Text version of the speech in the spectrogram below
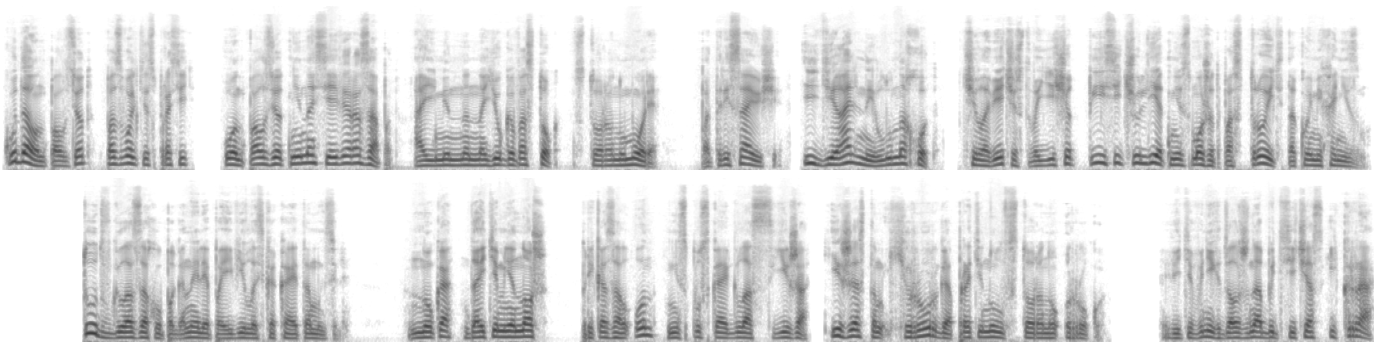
Куда он ползет, позвольте спросить? Он ползет не на северо-запад, а именно на юго-восток, в сторону моря. Потрясающе! Идеальный луноход. Человечество еще тысячу лет не сможет построить такой механизм. Тут в глазах у Паганеля появилась какая-то мысль. «Ну-ка, дайте мне нож», — приказал он, не спуская глаз с ежа, и жестом хирурга протянул в сторону руку. «Ведь в них должна быть сейчас икра,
